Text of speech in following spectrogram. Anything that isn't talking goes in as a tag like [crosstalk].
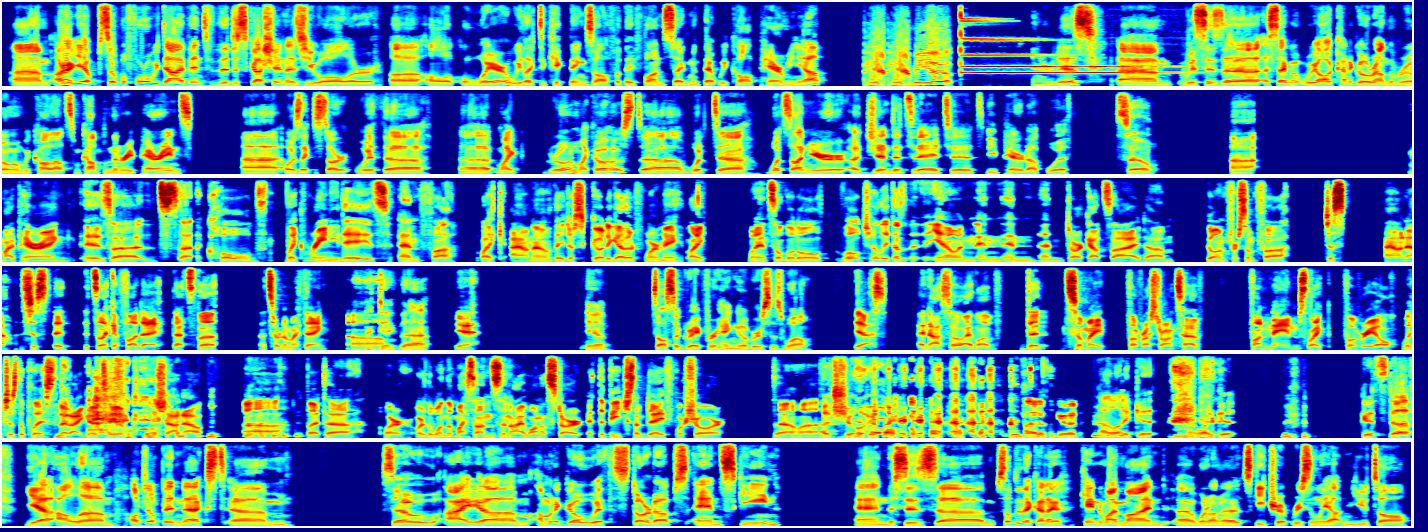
Um, all right, yep. So before we dive into the discussion, as you all are uh, all aware, we like to kick things off with a fun segment that we call "Pair Me Up." Pair, pair me up. There it is. Um, this is a, a, segment where we all kind of go around the room and we call out some complementary pairings. Uh, I always like to start with uh, uh, Mike Gruen, my co-host. Uh, what uh, what's on your agenda today to to be paired up with? So, uh, my pairing is uh, uh, cold, like rainy days and pho. Like I don't know, they just go together for me. Like when it's a little little chilly, doesn't you know, and and and and dark outside, um, going for some pho. Just I don't know. It's just it, it's like a pho day. That's the that's sort of my thing. Um, I dig um, that. Yeah, yeah. It's also great for hangovers as well. Yes, and also I love that so many pho restaurants have fun names like Pho Real, which is the place that I go to. [laughs] shout out. Uh, but uh, or or the one that my sons and I want to start at the beach someday for sure. So uh, for sure, [laughs] that is good. I like it. I like it. [laughs] good stuff. Yeah, I'll um I'll jump in next. Um, so I um I'm gonna go with startups and skiing. And this is um, something that kind of came to my mind. Uh, went on a ski trip recently out in Utah,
